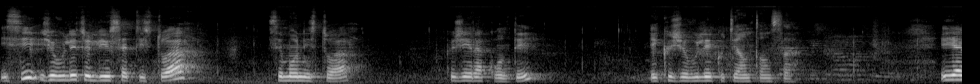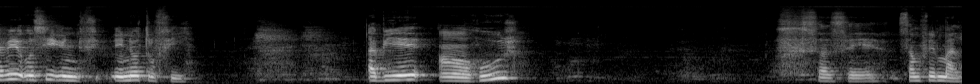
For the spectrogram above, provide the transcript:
Ici, je voulais te lire cette histoire. C'est mon histoire que j'ai racontée et que je voulais que tu entends ça. il y avait aussi une, une autre fille, habillée en rouge. Ça, ça me fait mal.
